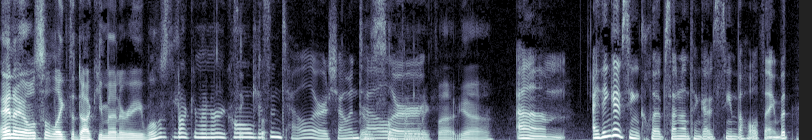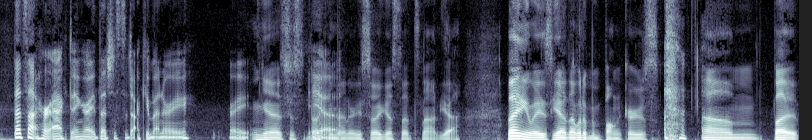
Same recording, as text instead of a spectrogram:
And I also like the documentary. What was the documentary called? Kiss and Tell or Show and Tell something or like that. Yeah. um I think I've seen clips. I don't think I've seen the whole thing, but that's not her acting, right? That's just a documentary, right? Yeah, it's just a Yeah. documentary, so I guess that's not. Yeah. But anyways, yeah, that would have been bonkers. um, but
